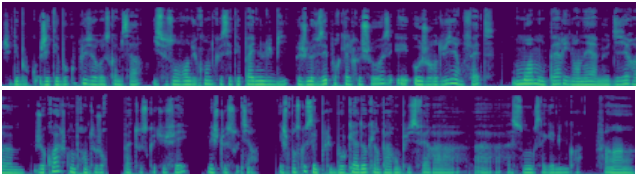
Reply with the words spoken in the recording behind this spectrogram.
j'étais beaucoup, j'étais beaucoup plus heureuse comme ça. Ils se sont rendus compte que c'était pas une lubie, je le faisais pour quelque chose, et aujourd'hui, en fait, moi, mon père, il en est à me dire euh, Je crois que je comprends toujours pas tout ce que tu fais, mais je te soutiens. Et je pense que c'est le plus beau cadeau qu'un parent puisse faire à, son ou sa gamine, quoi. Enfin,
